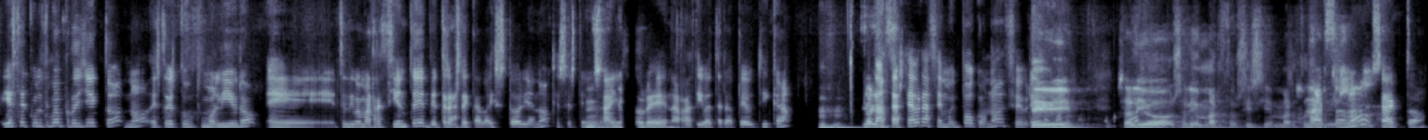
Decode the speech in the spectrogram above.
y este tu último proyecto, ¿no? este es tu último libro, eh, tu libro más reciente, Detrás de cada historia, ¿no? que es este ensayo sobre narrativa terapéutica. Lo lanzaste ahora hace muy poco, ¿no? En febrero. Sí, salió, salió en marzo, sí, sí, en marzo. Marzo, ¿no? Exacto.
